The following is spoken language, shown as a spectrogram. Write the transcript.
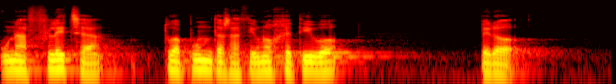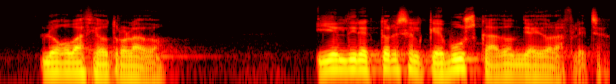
una flecha, tú apuntas hacia un objetivo, pero luego va hacia otro lado y el director es el que busca dónde ha ido la flecha.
